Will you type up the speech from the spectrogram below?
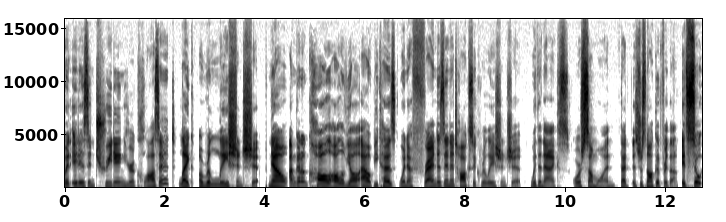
but it is in treating your closet like a relationship. Now, I'm gonna call all of y'all out because when a friend is in a toxic relationship, with an ex or someone that is just not good for them. It's so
